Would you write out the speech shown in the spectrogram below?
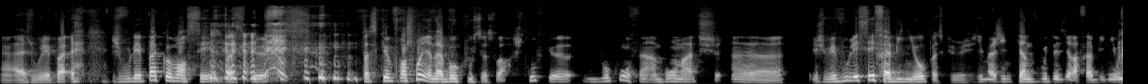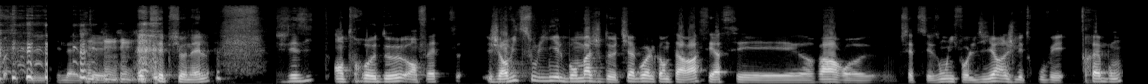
Ah, je voulais pas, je voulais pas commencer parce que parce que franchement, il y en a beaucoup ce soir. Je trouve que beaucoup ont fait un bon match. Je vais vous laisser Fabinho parce que j'imagine qu'un de vous deux dira Fabinho parce qu'il a été exceptionnel. J'hésite entre deux en fait. J'ai envie de souligner le bon match de Thiago Alcantara. C'est assez rare euh, cette saison, il faut le dire. Je l'ai trouvé très bon,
